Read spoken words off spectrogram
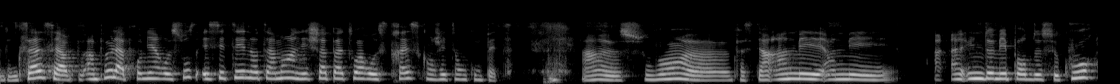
Donc ça, c'est un peu la première ressource. Et c'était notamment un échappatoire au stress quand j'étais en compète. Hein, euh, souvent, euh, c'était un de mes, un de mes, une de mes portes de secours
